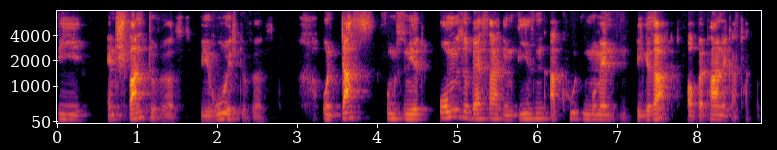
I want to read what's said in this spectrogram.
wie entspannt du wirst, wie ruhig du wirst. Und das funktioniert umso besser in diesen akuten Momenten. Wie gesagt, auch bei Panikattacken.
